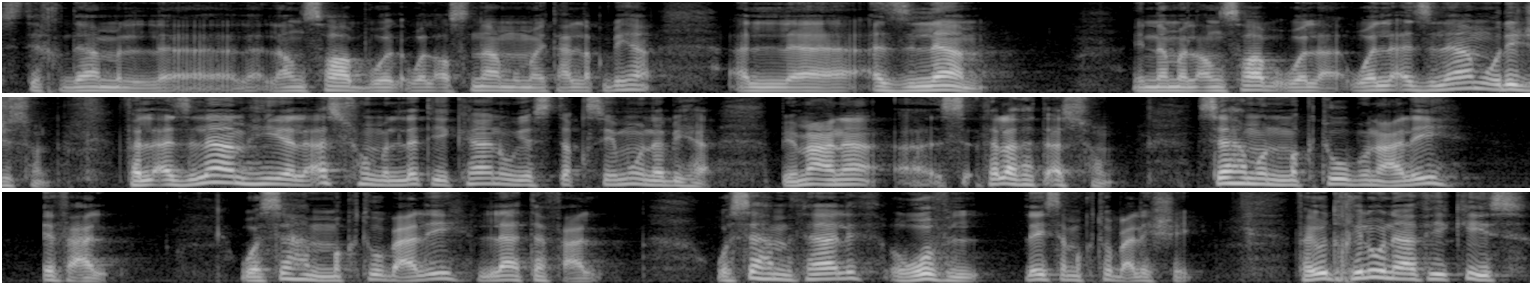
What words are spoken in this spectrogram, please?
استخدام الأنصاب والأصنام وما يتعلق بها الأزلام. إنما الأنصاب والأزلام رجس. فالأزلام هي الأسهم التي كانوا يستقسمون بها. بمعنى ثلاثة أسهم. سهم مكتوب عليه افعل وسهم مكتوب عليه لا تفعل وسهم ثالث غفل ليس مكتوب عليه شيء. فيدخلونها في كيس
